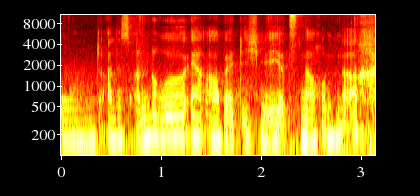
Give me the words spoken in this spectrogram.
Und alles andere erarbeite ich mir jetzt nach und nach.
